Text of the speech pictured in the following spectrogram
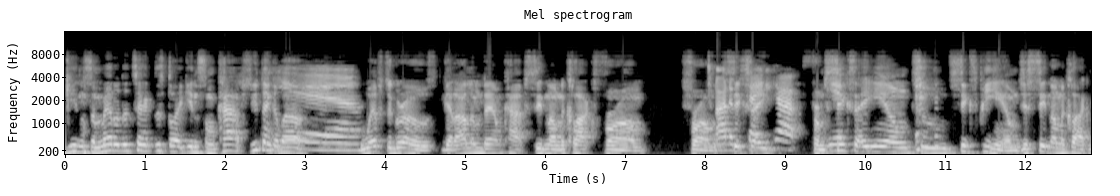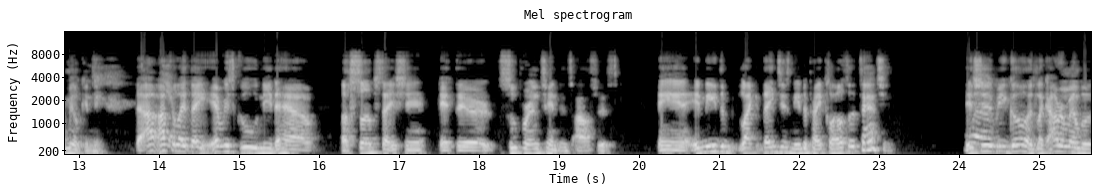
getting some metal detectors, start getting some cops. You think about yeah. Webster Groves got all them damn cops sitting on the clock from from All six a, cops. from Yeah. six a.m. to six p.m. just sitting on the clock milking it. I, I Yeah. feel like they every school need to have a substation at their superintendent's office, and it need to like they just need to pay close attention. It Well- should be good. Like I remember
